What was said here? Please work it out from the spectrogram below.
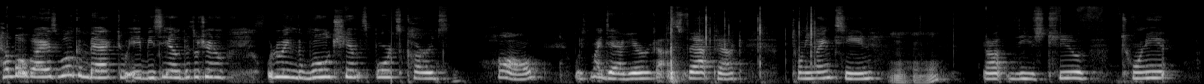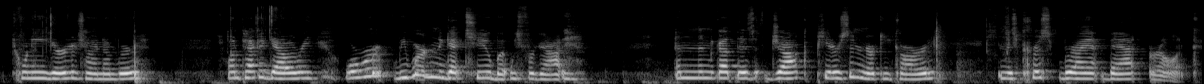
Hello guys, welcome back to ABC on the Pistol Channel. We're doing the World Champ Sports Cards haul with my dad here. We got this Fat Pack 2019. Mm-hmm. Got these two 20, 20 Heritage High numbers. One pack of Gallery. We're, we're, we were going to get two, but we forgot. And then we got this Joc Pederson rookie card. And this Kris Bryant Bat Relic.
